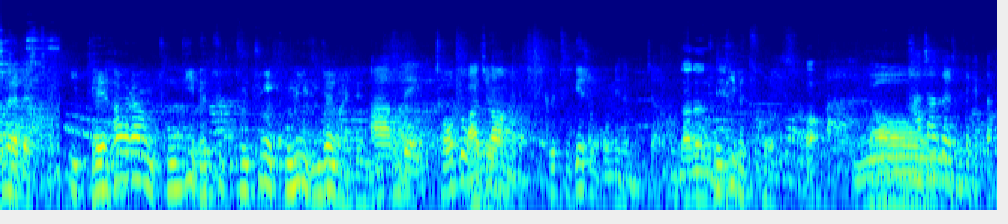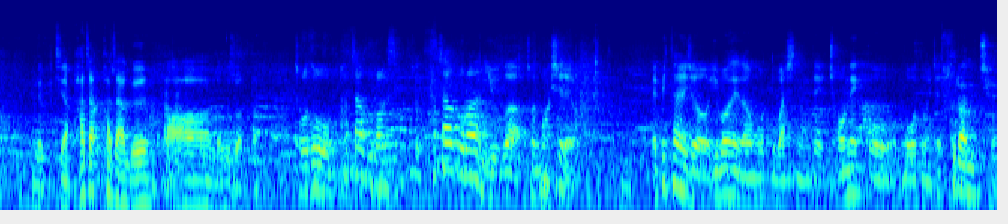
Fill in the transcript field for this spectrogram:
오늘의 베스트. 이 대하랑 조기 백숙 둘 중에 고민이 굉장히 많이 되는데 아 근데 저도 맞아요. 공감합니다. 그 두 개 중 고민은 진짜 나는 조기 백숙으로 했어. 어, 파작을 선택했다. 근데 진짜 파작파작은 아 너무 좋았다. 저도 파작으로 하겠습니다. 저 파작으로 하는 이유가 전 확실해요. 에피타이저 이번에 나온 것도 맛있는데 전에 거 먹었던 거 이제 술한 채.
